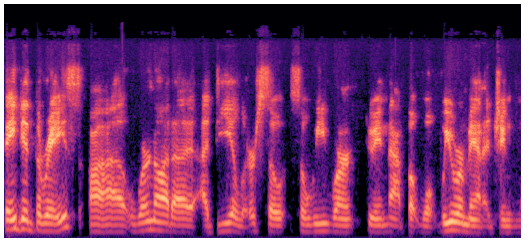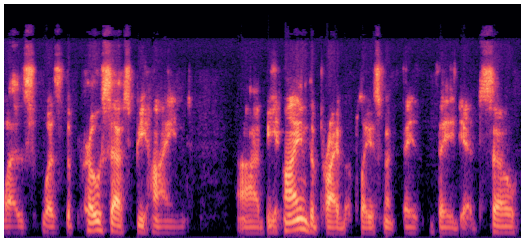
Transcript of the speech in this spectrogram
They did the raise. Uh, we're not a, a, dealer, so so we weren't doing that. But what we were managing was was the process behind uh, behind the private placement they they did. So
